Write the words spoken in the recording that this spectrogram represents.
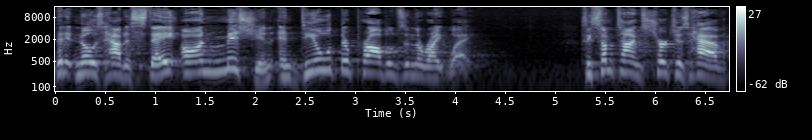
that it knows how to stay on mission and deal with their problems in the right way. See, sometimes churches have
